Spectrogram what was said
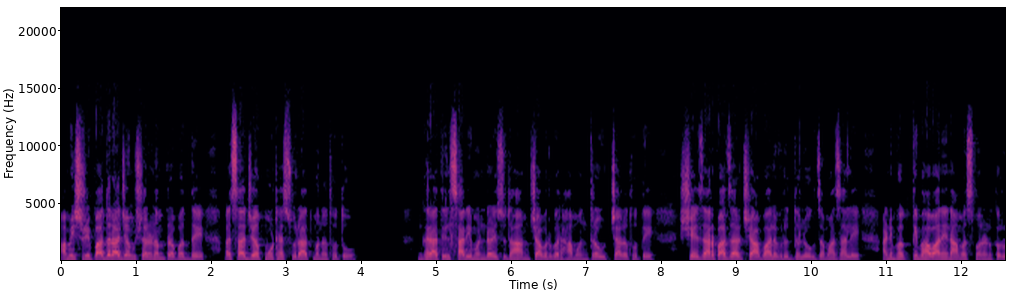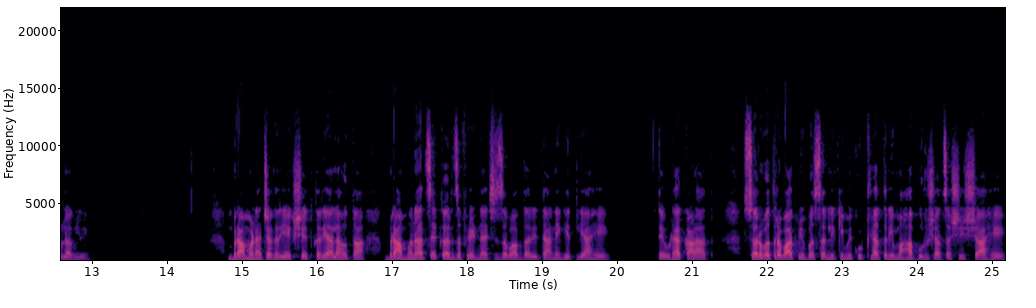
आम्ही श्रीपादराजम शरणम प्रपद्ये असा जप मोठ्या सुरात म्हणत होतो. घरातील सारी मंडळी सुद्धा आमच्याबरोबर हा मंत्र उच्चारत होते. शेजार पाजारचे आबालवृद्ध लोक जमा झाले आणि भक्तिभावाने नामस्मरण करू लागले. ब्राह्मणाच्या घरी एक शेतकरी आला होता. ब्राह्मणाचे कर्ज फेडण्याची जबाबदारी त्याने घेतली आहे. तेवढ्या काळात सर्वत्र बातमी पसरली की मी कुठल्या तरी महापुरुषाचा शिष्य आहे.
